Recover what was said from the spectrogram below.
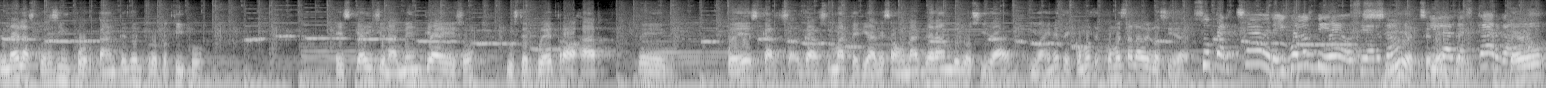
una de las cosas importantes del prototipo es que adicionalmente a eso, usted puede trabajar puede descargar sus materiales a una gran velocidad. Imagínate, ¿cómo, cómo está la velocidad? Súper chévere, igual los videos, ¿cierto? Sí, excelente. Y las descargas. Todo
